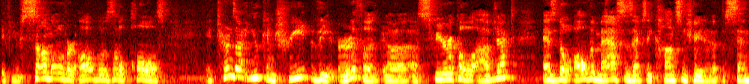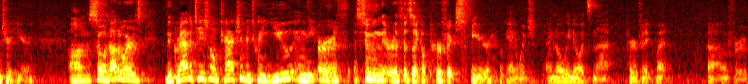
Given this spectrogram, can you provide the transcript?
if you sum over all those little poles, it turns out you can treat the Earth, a, a, a spherical object, as though all the mass is actually concentrated at the center here. Um, so in other words, the gravitational attraction between you and the Earth, assuming the Earth is like a perfect sphere, okay, which I know we know it's not perfect, but uh, for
